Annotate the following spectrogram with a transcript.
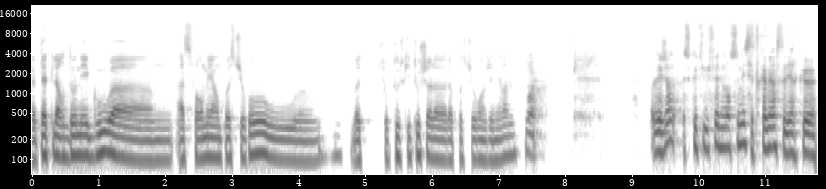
bah, peut-être leur donner goût à, se former en posturo ou bah, sur tout ce qui touche à la, la posturo en général? Ouais. Déjà, ce que tu fais de mentionner, c'est très bien. C'est-à-dire que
